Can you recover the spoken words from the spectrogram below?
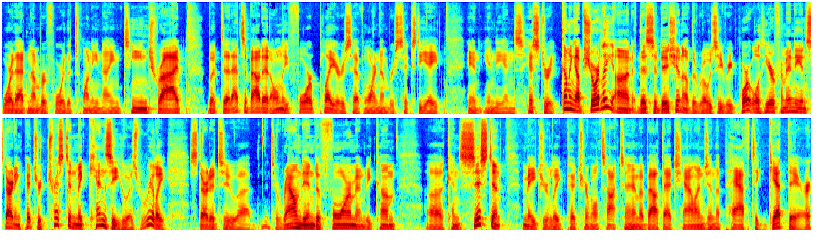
wore that number for the 2019 tribe. But uh, that's about it. Only four players have worn number 68 in Indians history. Coming up shortly on this edition of the Rosie Report, we'll hear from Indian starting pitcher Tristan McKenzie, who has really started to uh, to round into form and become a consistent major league pitcher. And we'll talk to him about that challenge and the path to get there.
